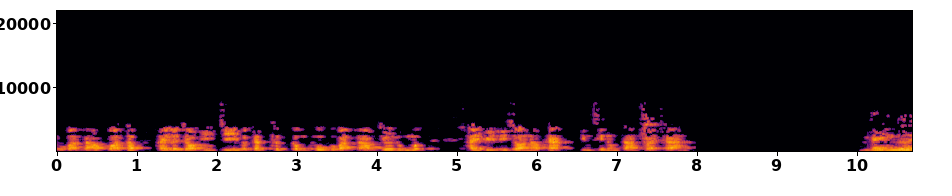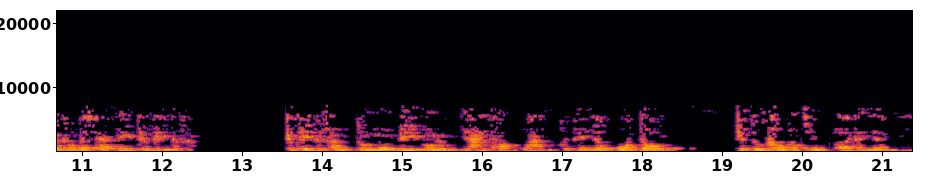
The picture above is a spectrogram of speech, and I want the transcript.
của bạn đạo quá thấp, hay là do ý chí và cách thức công phu của bạn đạo chưa đúng mức, hay vì lý do nào khác? Kính xin ông Tám giải sáng. Về người không phải xét nghĩ trước khi thực hành. Trước khi thực hành tôi muốn đi con đường giải thoát hoàn của thế giới của tôi. Chứ tôi không có chuyện ở thế gian này.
